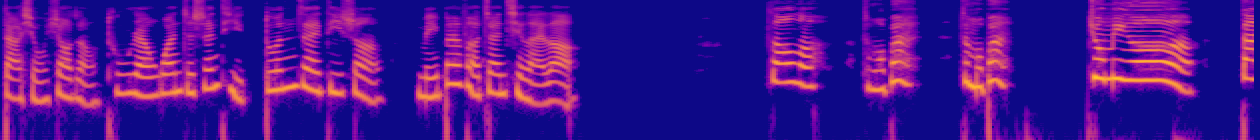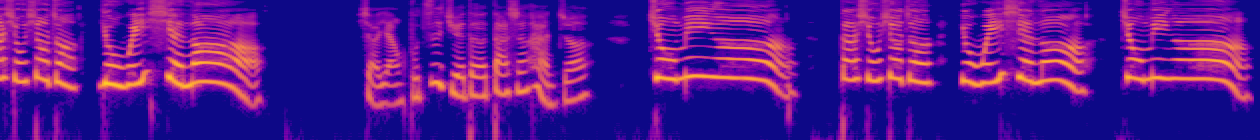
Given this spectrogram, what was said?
大熊校长突然弯着身体蹲在地上，没办法站起来了。糟了，怎么办？怎么办？救命啊！大熊校长有危险了！小羊不自觉的大声喊着：“救命啊！大熊校长有危险了！救命啊！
